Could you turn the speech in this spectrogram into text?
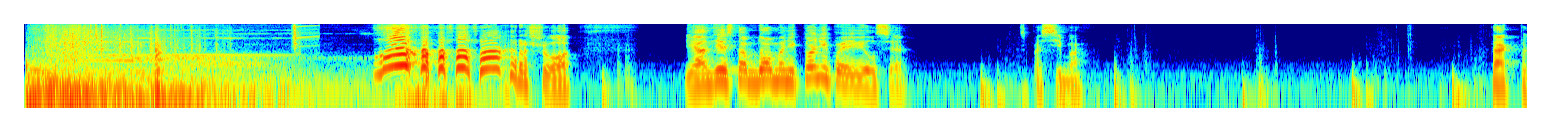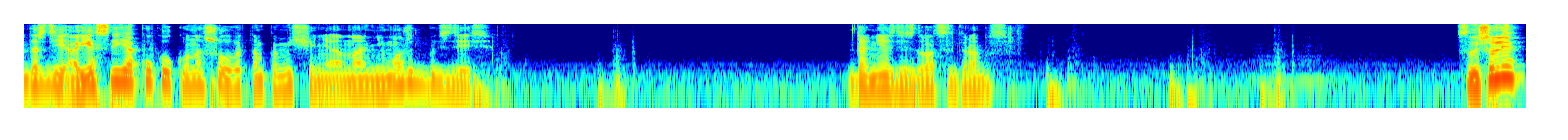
Хорошо. Я надеюсь, там дома никто не появился? Спасибо. Так, подожди, а если я куколку нашел в этом помещении, она не может быть здесь? Да нет, здесь 20 градусов. Слышали?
